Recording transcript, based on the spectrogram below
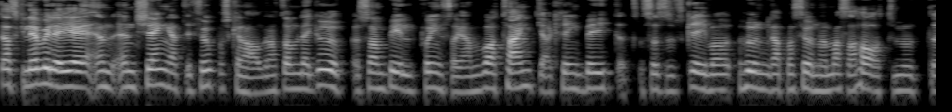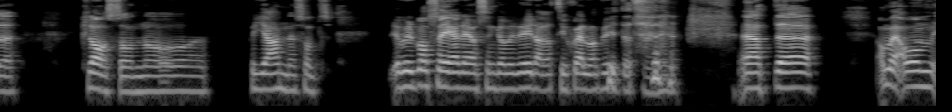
där skulle jag vilja ge en, en känga till Fotbollskanalen. Att de lägger upp en sån bild på Instagram, bara tankar kring bytet. Och så, så skriver hundra personer en massa hat mot eh, Claesson och, och Janne och sånt. Jag vill bara säga det och sen går vi vidare till själva bytet. Mm. att eh, om, om,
